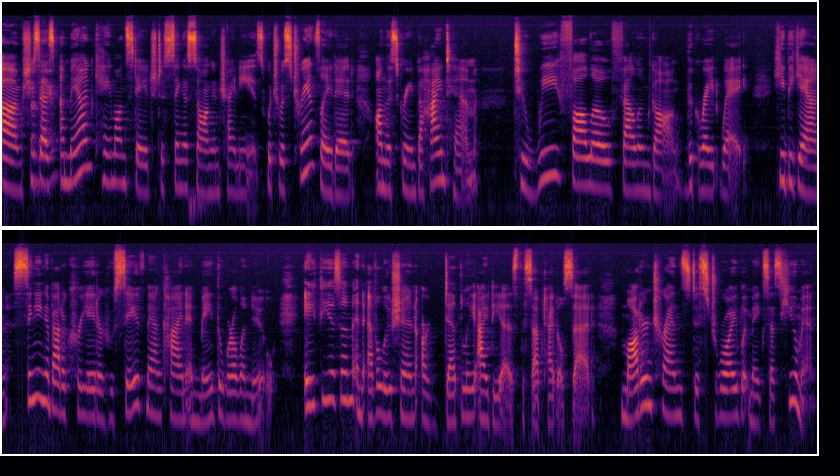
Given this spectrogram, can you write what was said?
Um, she says, A man came on stage to sing a song in Chinese, which was translated on the screen behind him to We Follow Falun Gong, the Great Way. He began singing about a creator who saved mankind and made the world anew. Atheism and evolution are deadly ideas, the subtitle said. Modern trends destroy what makes us human.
